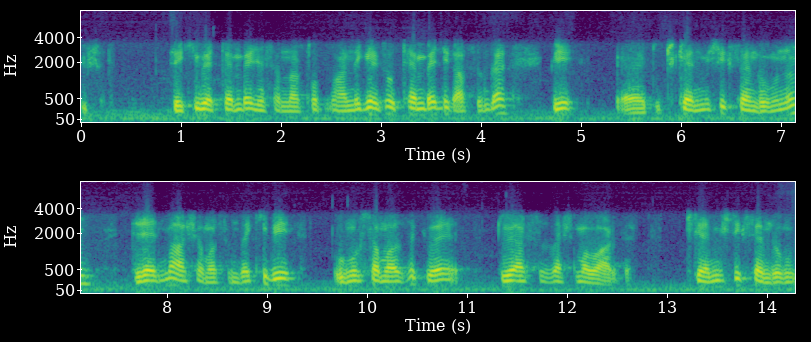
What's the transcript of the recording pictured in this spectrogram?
Düşün. Zeki ve tembel insanlar topluluğu haline gelirse o tembellik aslında bir e, tükenmişlik sendromunun direnme aşamasındaki bir umursamazlık ve duyarsızlaşma vardır. Tükenmişlik sendromu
